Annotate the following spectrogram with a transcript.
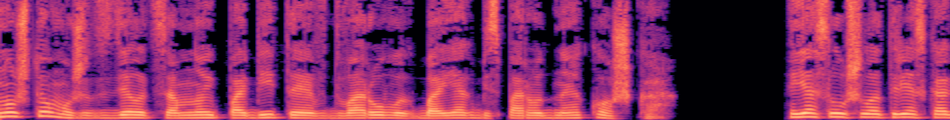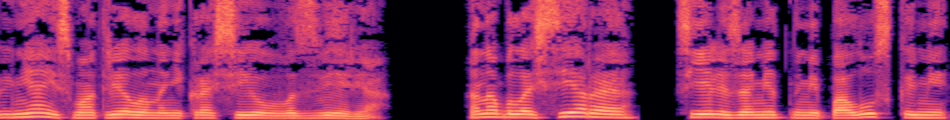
Ну что может сделать со мной побитая в дворовых боях беспородная кошка? Я слушала треск огня и смотрела на некрасивого зверя. Она была серая, с еле заметными полосками,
